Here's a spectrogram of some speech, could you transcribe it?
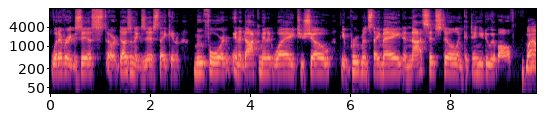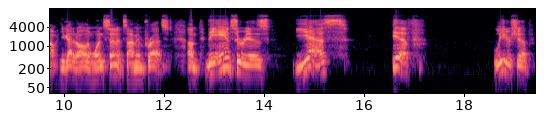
whatever exists or doesn't exist, they can move forward in a documented way to show the improvements they made and not sit still and continue to evolve? Wow, you got it all in one sentence. I'm impressed. Um, the answer is yes, if leadership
